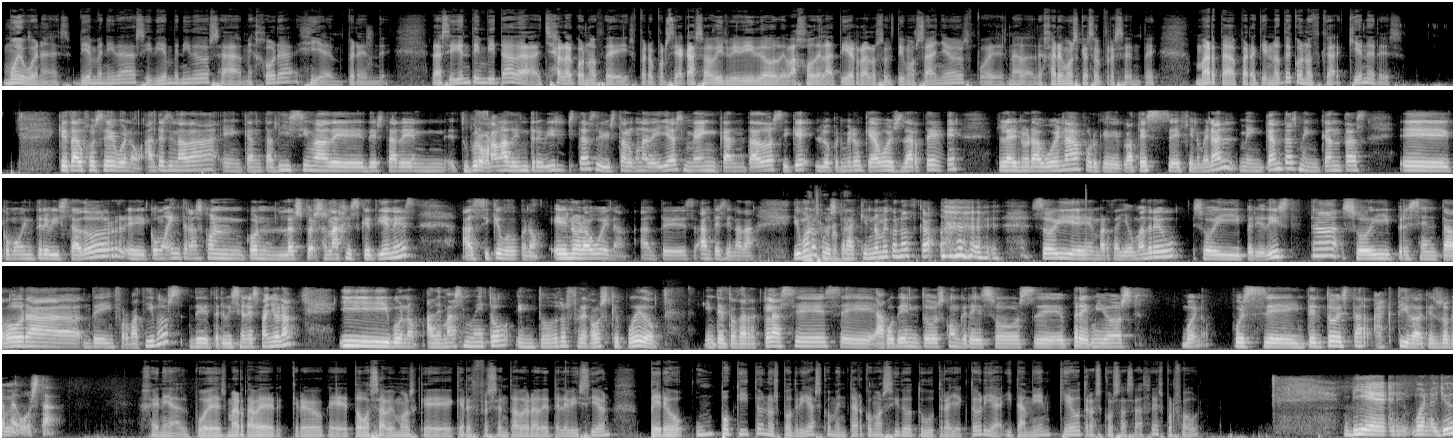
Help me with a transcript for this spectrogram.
Muy buenas, bienvenidas y bienvenidos a Mejora y Emprende. La siguiente invitada ya la conocéis, pero por si acaso habéis vivido debajo de la tierra los últimos años, pues nada, dejaremos que se presente. Marta, para quien no te conozca, ¿quién eres? ¿Qué tal, José? Bueno, antes de nada, encantadísima de, estar en tu programa de entrevistas. He visto alguna de ellas, me ha encantado, así que lo primero que hago es darte la enhorabuena porque lo haces eh, fenomenal. Me encantas, me encantas eh, como entrevistador, eh, cómo entras con, con los personajes que tienes. Así que bueno, enhorabuena antes, antes de nada. Y bueno, pues para quien no me conozca, soy eh, Marta Yaumandreu, soy periodista, soy presentadora de informativos de televisión española y bueno, además meto en todos los fregados que puedo. Intento dar clases, eh, hago eventos, congresos, eh, premios. Bueno, pues intento estar activa, que es lo que me gusta. Genial. Pues Marta, a ver, creo que todos sabemos que, eres presentadora de televisión, pero un poquito nos podrías comentar cómo ha sido tu trayectoria y también qué otras cosas haces, por favor. Bien, bueno, yo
